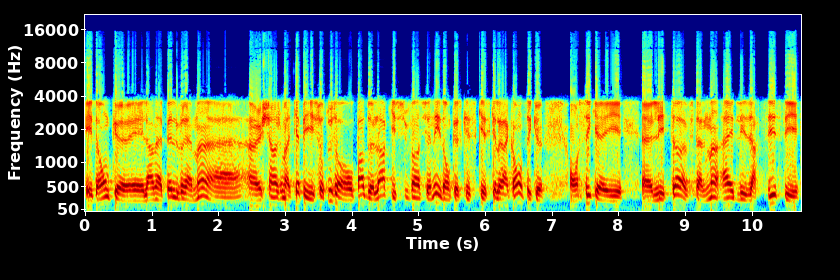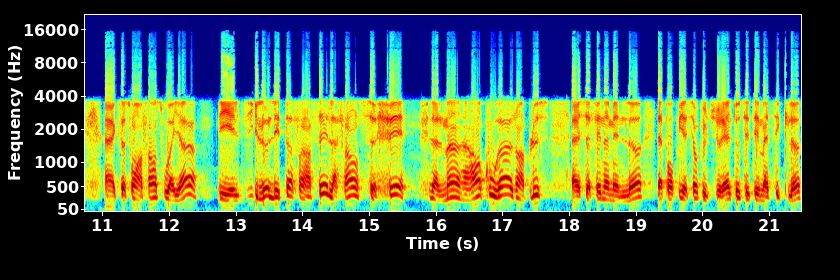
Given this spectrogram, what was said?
Et donc, elle en appelle vraiment à, un changement de cap. Et surtout, on parle de l'art qui est subventionné. Donc, ce qu'elle raconte, c'est que on sait que euh, l'État, finalement, aide les artistes, et euh, que ce soit en France ou ailleurs. Et elle dit que là, l'État français, la France se fait finalement encourage en plus ce phénomène-là, l'appropriation culturelle, toutes ces thématiques-là.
